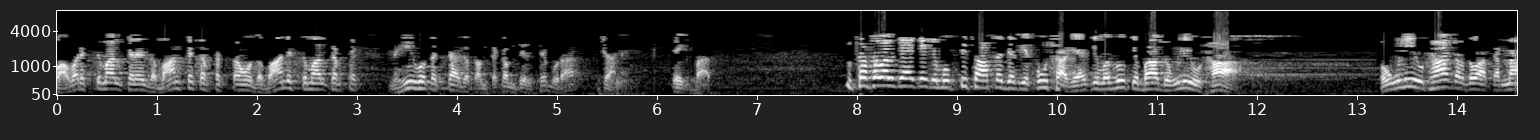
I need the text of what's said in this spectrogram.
पावर इस्तेमाल करें, जबान से कर सकता हूँ, जबान इस्तेमाल कर सकते नहीं हो सकता जो कम से कम दिल से बुरा जाने। एक बात। दूसरा सवाल क्या है कि मुफ्ती साहब से जब ये पूछा गया कि वज़ू के बाद उंगली उठा उंगली उठा कर दुआ करना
